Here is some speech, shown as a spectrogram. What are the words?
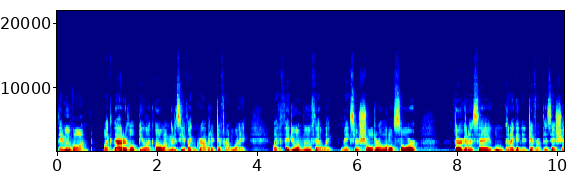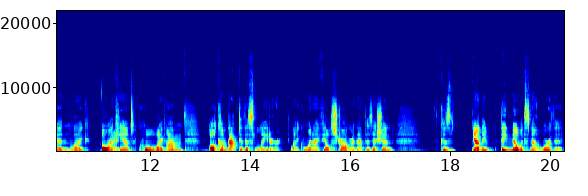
they move on. Like that, or they'll be like, oh, I'm going to see if I can grab it a different way. Like if they do a move that like makes their shoulder a little sore, they're going to say, ooh, can I get in a different position? Like, oh, I can't. Cool. Like I'm, I'll come back to this later. Like when I feel stronger in that position. Cause yeah, they, they know it's not worth it.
